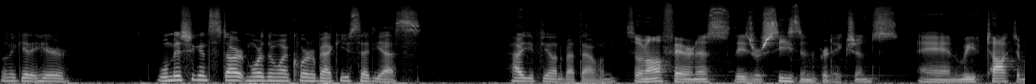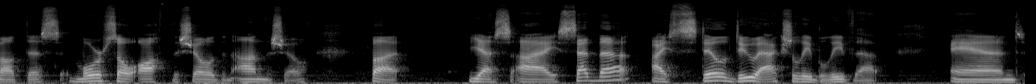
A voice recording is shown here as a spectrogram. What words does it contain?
let me get it here. Will Michigan start more than one quarterback? You said yes. How are you feeling about that one? So, in all fairness, these are season predictions, and we've talked about this more so off the show than on the show. But yes, I said that. I still do actually believe that. And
